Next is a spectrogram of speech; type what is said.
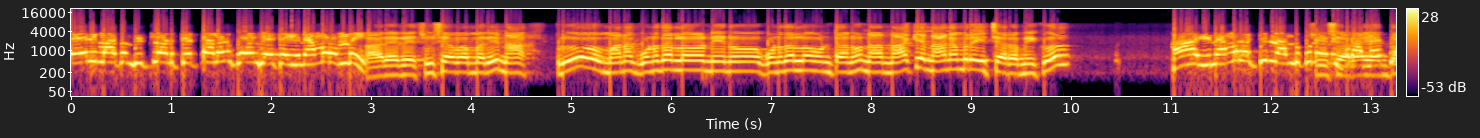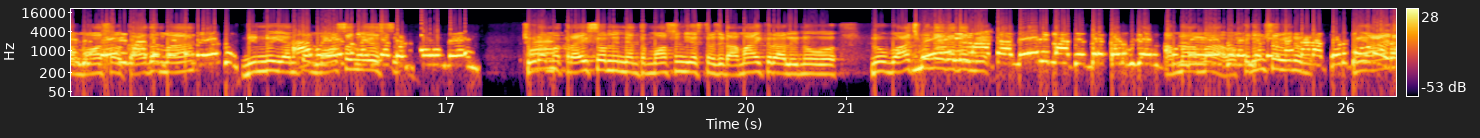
మేరీ మాతను తిట్లాడు తిట్టాలని ఫోన్ చేసా ఈ నెంబర్ ఉంది. అరే రే చూసావా మరి? నా ఇప్పుడు మన గుణదల్లో నేను గుణదల్లో ఉంటాను. నా నాకే నా నెంబరే ఇచ్చారా మీకు? ఈ నెంబర్ వచ్చింది. అందుకు చూసారా? ఎంత మోసం కాదమ్మా. నిన్ను ఎంత మోసం చేస్తా. చూడమ్మా క్రైస్తవులు నిన్ను ఎంత మోసం చేస్తున్నావు చూడు అమాయకురాలి నువ్వు నువ్వు వాచ్మెనే కదా అమ్మా. అమ్మా ఒక్క నిమిషం విను. మీ ఆయన?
